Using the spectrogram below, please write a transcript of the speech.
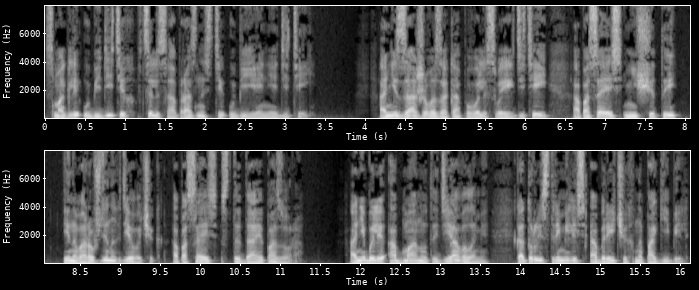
смогли убедить их в целесообразности убиения детей. Они заживо закапывали своих детей, опасаясь нищеты, и новорожденных девочек, опасаясь стыда и позора. Они были обмануты дьяволами, которые стремились обречь их на погибель,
